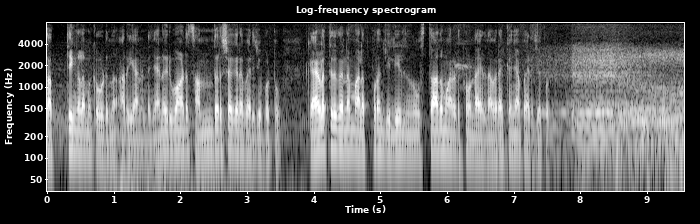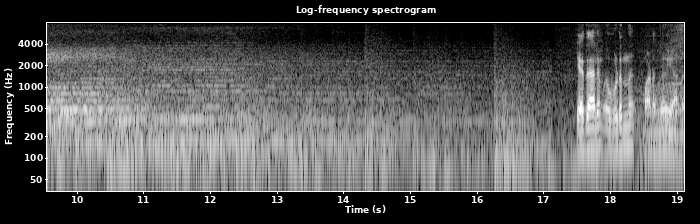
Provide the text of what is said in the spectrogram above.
സത്യങ്ങൾ നമുക്ക് ഇവിടുന്ന് അറിയാനുണ്ട്. ഞാൻ ഒരുപാട് സന്ദർശകരെ പരിചയപ്പെട്ടു. കേരളത്തിൽ തന്നെ മലപ്പുറം ജില്ലയിൽ നിന്ന് ഉസ്താദുമാരടക്കം ഉണ്ടായിരുന്നു അവരൊക്കെ ഞാൻ പരിചയപ്പെട്ടു. ഏതായാലും ഇവിടുന്ന് മടങ്ങുകയാണ്.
